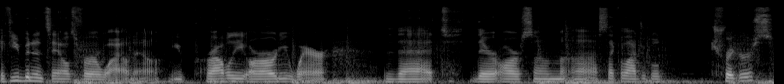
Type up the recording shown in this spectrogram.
if you've been in sales for a while now, you probably are already aware that there are some uh, psychological triggers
